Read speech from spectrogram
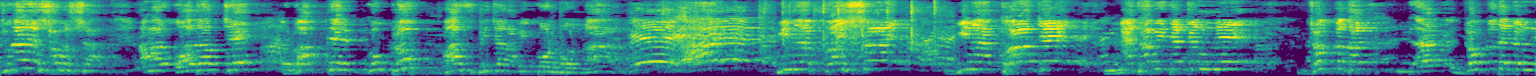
জোগানের সমস্যা, আমার ওয়াদা হচ্ছে রক্তের গ্রুপ বাস বিচার আমি করব না। বিনা পয়সায়, বিনা খরচে মেধাবীদের জন্য, যোগ্যতা যোগ্যতার জন্য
